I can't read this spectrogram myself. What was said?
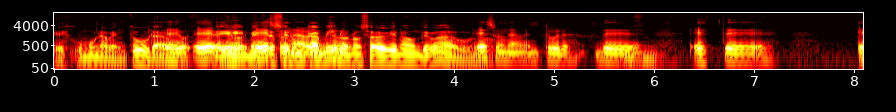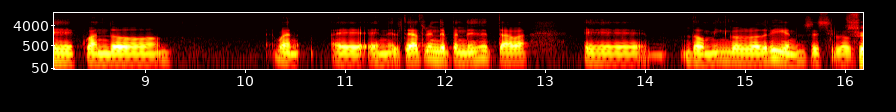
es como una aventura. Eh, eh, meterse en un camino no sabe bien a dónde va. Uno. Es una aventura. De, este, eh, cuando, bueno, en el Teatro Independencia estaba Domingo Rodríguez, no sé si lo Sí,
